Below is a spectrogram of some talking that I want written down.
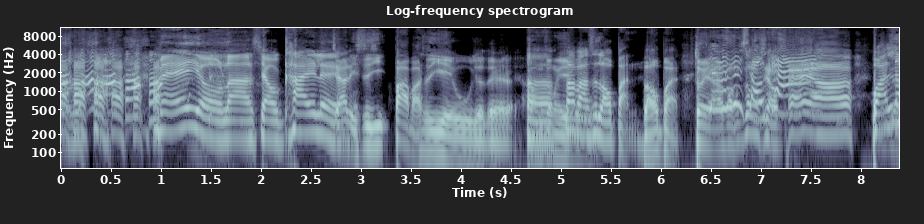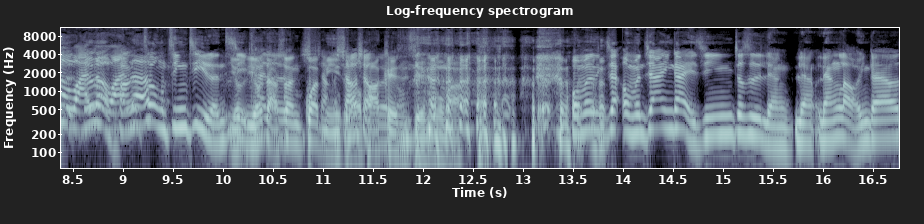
没有啦，小开嘞。家里是爸爸是业务就对了，房仲业务。爸爸是老板，老板对啊，房仲小开啊，完了完了完了，房仲经纪人有有打算冠名什么 podcast 节目吗？我们家我们家应该已经就是两两两老应该要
